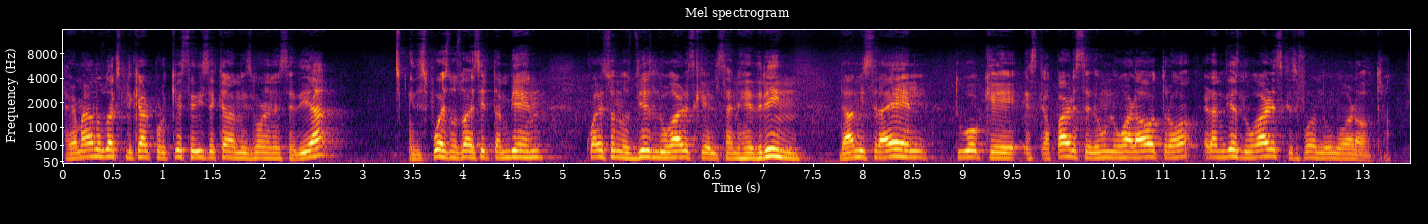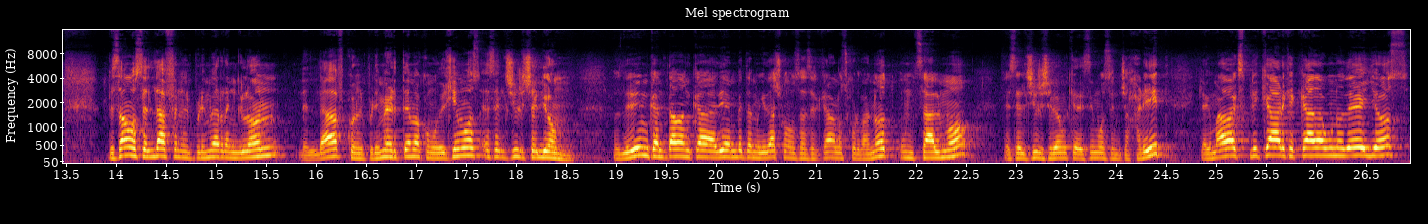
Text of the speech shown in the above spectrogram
La Gemara nos va a explicar por qué se dice cada mismor en ese día. Y después nos va a decir también cuáles son los 10 lugares que el Sanhedrin de Am Israel tuvo que escaparse de un lugar a otro. Eran 10 lugares que se fueron de un lugar a otro. Empezamos el DAF en el primer renglón del DAF con el primer tema, como dijimos, es el Shir Sheliom. Los Levim cantaban cada día en Betamigdash cuando se acercaban los Korbanot un salmo es el Shir Shalom que decimos en Shaharit. La Gemara va a explicar que cada uno de ellos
